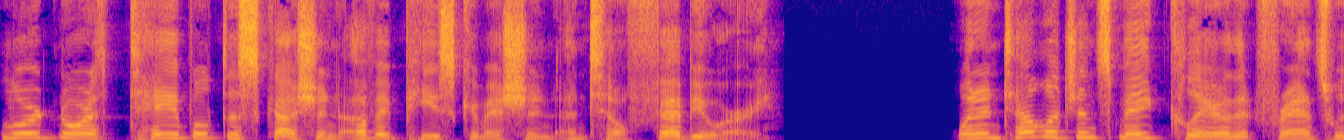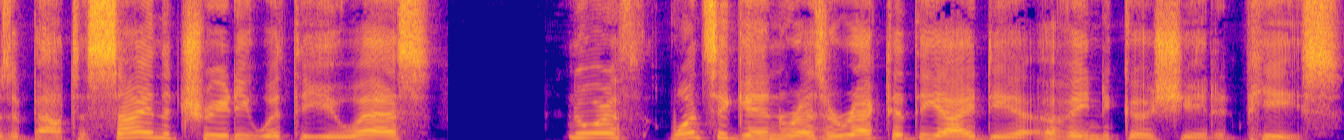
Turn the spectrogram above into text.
Lord North tabled discussion of a peace commission until February. When intelligence made clear that France was about to sign the treaty with the U.S., North once again resurrected the idea of a negotiated peace.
